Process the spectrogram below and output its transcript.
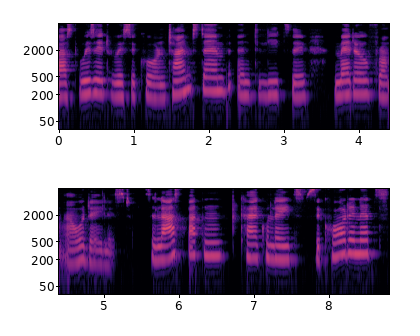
last visit with the current timestamp and delete the meadow from our day list. The last button calculates the coordinates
